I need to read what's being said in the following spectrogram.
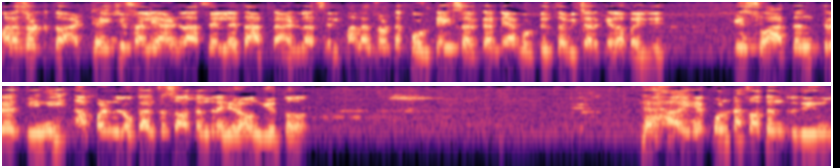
मला असं वाटतं तो अठ्ठ्याऐंशी साली आणला असेल नाही तर आता आणला असेल. मला असं वाटतं कोणत्याही सरकारने या गोष्टींचा विचार केला पाहिजे की स्वातंत्र्य दिनी आपण लोकांचं स्वातंत्र्य हिरावून घेतो. हे- हा कोणता स्वातंत्र्य दिन?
